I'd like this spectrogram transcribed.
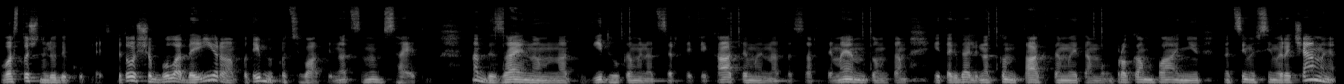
вас точно люди куплять. Для того, щоб була довіра, потрібно працювати над самим сайтом, над дизайном, над відгуками, над сертифікатами, над асортиментом там і так далі, над контактами, там про кампанію, над цими всіми речами,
